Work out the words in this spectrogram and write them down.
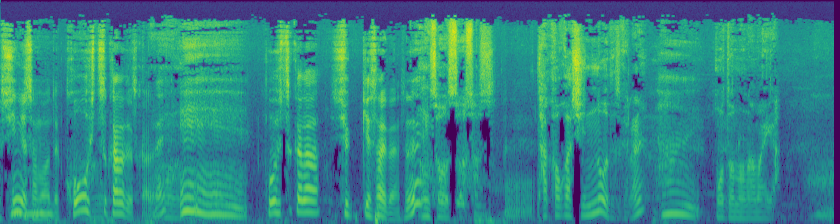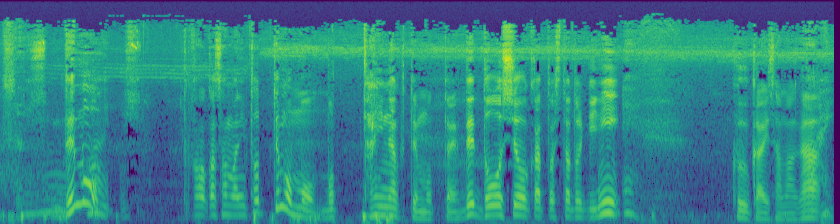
真如様はで皇室からですからね、ええ。皇室から出家されたんですよね。うん、そうそうそうそう。高岡親王ですからね。はい。元の名前が。でも、はい高岡様にとってももうもったいなくてもったいないでどうしようかとした時にええ。空海様がはい。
